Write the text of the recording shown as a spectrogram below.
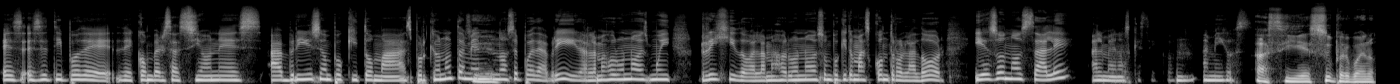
es, ese tipo de, de, conversaciones, abrirse un poquito más, porque uno también no se puede abrir. A lo mejor uno es muy rígido, a lo mejor uno es un poquito más controlador y eso no sale al menos que esté con amigos. Así es, súper bueno.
